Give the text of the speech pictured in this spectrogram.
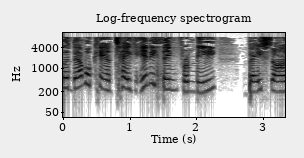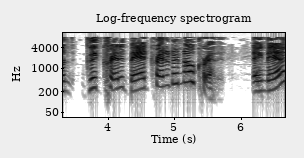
the devil can't take anything from me based on good credit, bad credit, or no credit. Amen.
